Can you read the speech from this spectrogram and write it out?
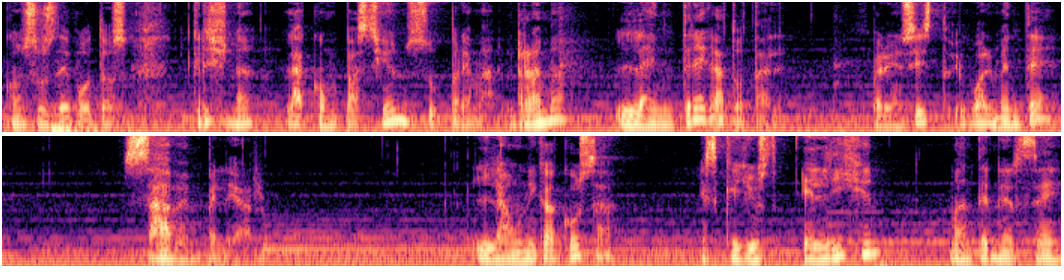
con sus devotos. Krishna, la compasión suprema. Rama, la entrega total. Pero insisto, igualmente saben pelear. La única cosa es que ellos eligen mantenerse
